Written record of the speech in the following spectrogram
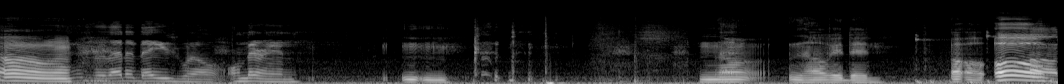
Oh, man. That didn't age well on their end. Mm-mm. No, no, it didn't. Uh-oh. Oh! Oh,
